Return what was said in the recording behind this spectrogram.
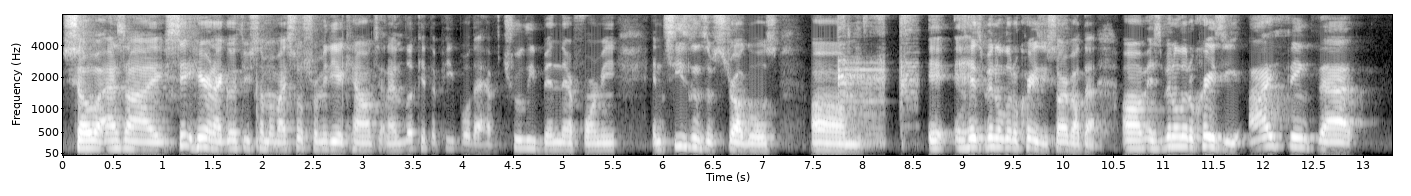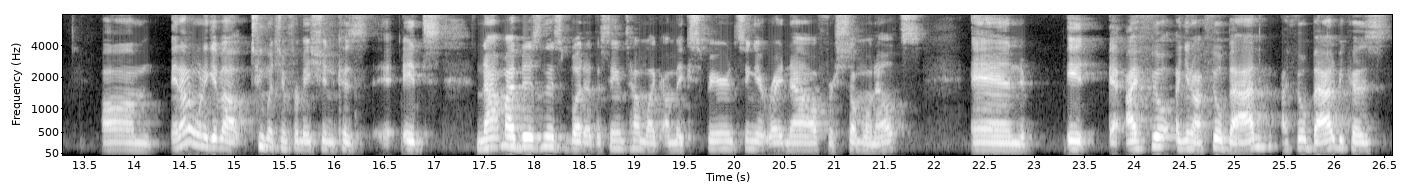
So, as I sit here and I go through some of my social media accounts and I look at the people that have truly been there for me in seasons of struggles, um, it, it, has been a little crazy. Sorry about that. Um, it's been a little crazy. I think that, um, and I don't want to give out too much information because it's not my business, but at the same time, like I'm experiencing it right now for someone else, and it. I feel, you know, I feel bad. I feel bad because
